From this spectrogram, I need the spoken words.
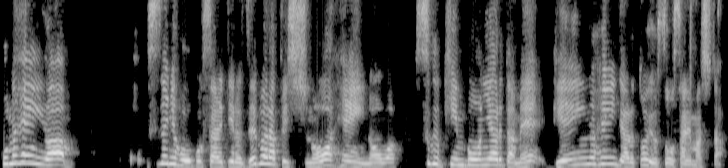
この変異は、すでに報告されているゼブラフィッシュの変異のすぐ近傍にあるため、原因の変異であると予想されました。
